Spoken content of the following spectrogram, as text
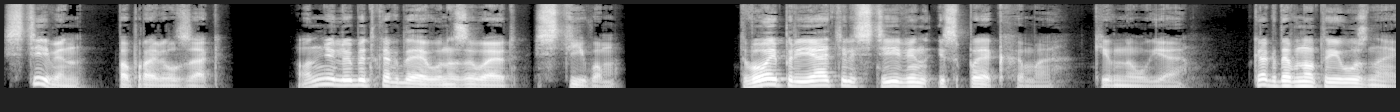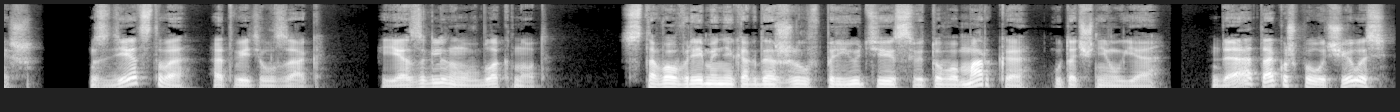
«Стивен», — поправил Зак. «Он не любит, когда его называют Стивом». «Твой приятель Стивен из Пекхэма», — кивнул я. «Как давно ты его знаешь?» «С детства», — ответил Зак. Я заглянул в блокнот. «С того времени, когда жил в приюте Святого Марка?» — уточнил я. «Да, так уж получилось».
